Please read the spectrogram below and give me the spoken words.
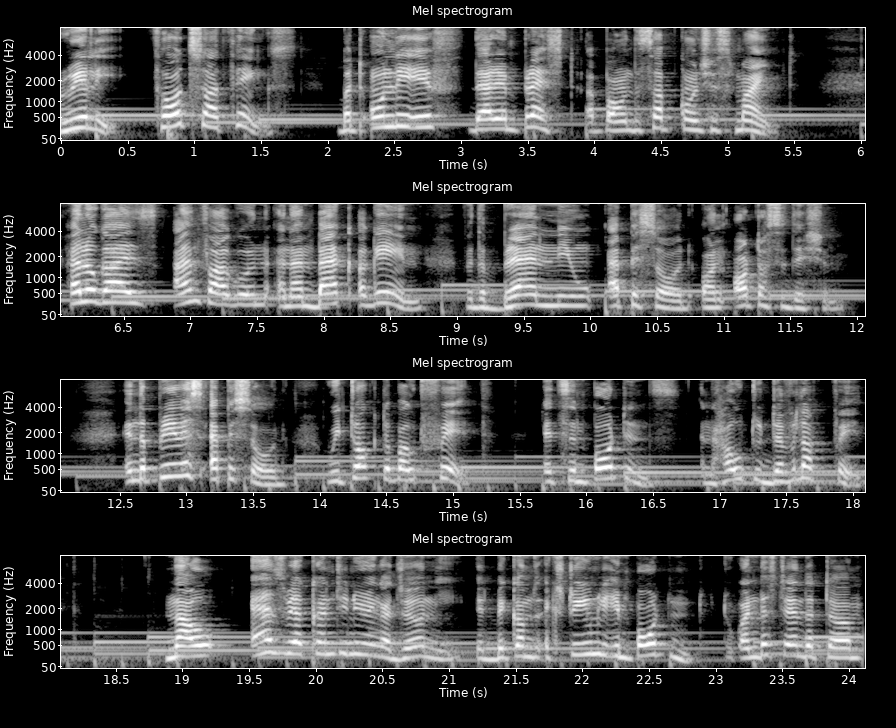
Really, thoughts are things, but only if they are impressed upon the subconscious mind. Hello, guys, I'm Fagun, and I'm back again with a brand new episode on autosuggestion. In the previous episode, we talked about faith, its importance, and how to develop faith. Now, as we are continuing our journey, it becomes extremely important to understand the term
